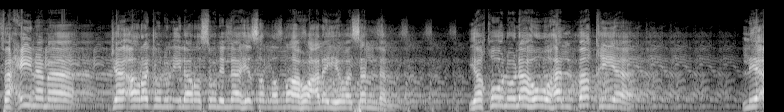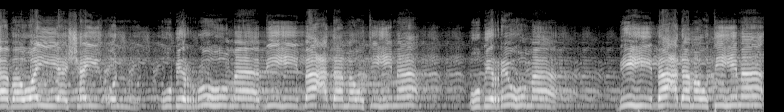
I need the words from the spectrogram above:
فحينما جاء رجل إلى رسول الله صلى الله عليه وسلم يقول له هل بقي لأبوي شيء أبرهما به بعد موتهما أبرهما به بعد موتهما.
